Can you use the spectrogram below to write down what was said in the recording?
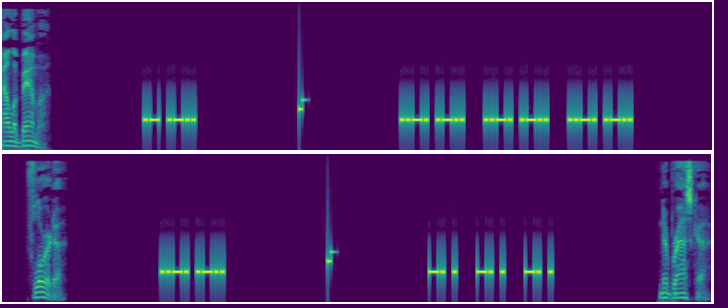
Alabama. Florida. Nebraska.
